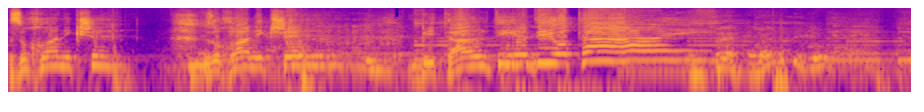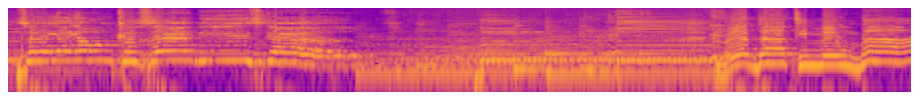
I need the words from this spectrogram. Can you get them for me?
זוכרני כש, זוכרני כש, ביטלתי ידיעותיי. יפה, אתה רואה את הדיבור? זה היה יום כזה נשגב לא ידעתי מהומה.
